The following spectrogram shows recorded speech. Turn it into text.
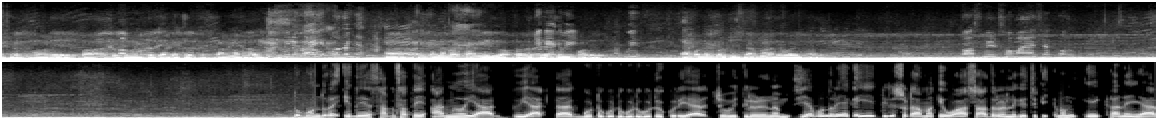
একটা ঘরে বা একটা জায়গাতে হ্যাঁ এখানে আমরা টাঙিয়ে দেবো, আপনারা পরে। এখন একটু ডিস্টার্ব না দেওয়াই ভালো। দশ মিনিট সময় আছে করো। তো বন্ধুরা, এদের সাথে সাথে আমিও ইয়ার দুই একটা গুটু গুটু গুটু গুটু করে আর ছবি তুলে নিলাম। জিয়া বন্ধুরা এক- এই দৃশ্যটা আমাকে অসাধারণ লেগেছিল এবং এখানে আর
